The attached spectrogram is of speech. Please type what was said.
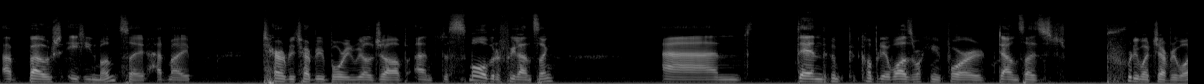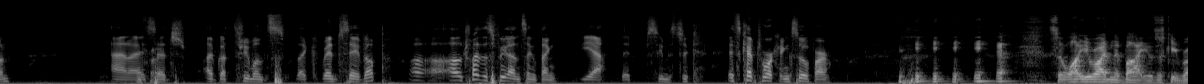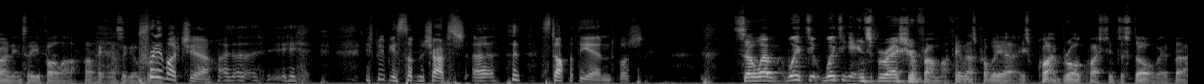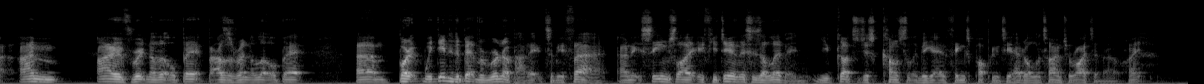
about 18 months. I had my terribly, terribly boring real job and a small bit of freelancing. And then the com- company I was working for downsized pretty much everyone. And I said, I've got three months like rent saved up. I'll try this freelancing thing. Yeah, it seems to. It's kept working so far. so while you're riding the bike, you'll just keep riding it until you fall off. I think that's a good. Pretty plan. much, yeah. I, I, it may be a sudden sharp uh, stop at the end, but So um, where do where do you get inspiration from? I think that's probably a, it's quite a broad question to start with. But I'm I've written a little bit. Baz has written a little bit. Um, but we did a bit of a run up at it, to be fair. And it seems like if you're doing this as a living, you've got to just constantly be getting things popping into your head all the time to write about, right?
